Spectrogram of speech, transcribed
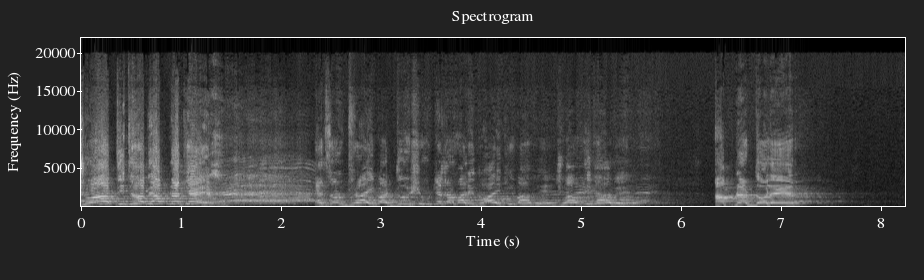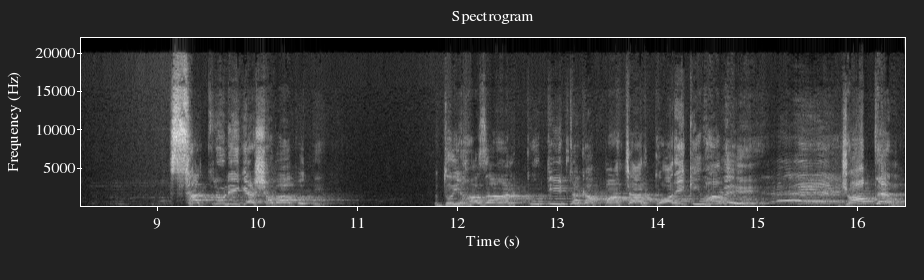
জবাব দিতে হবে আপনাকে। একজন ড্রাইভার দুইশো কোটি টাকার মালিক হয় কীভাবে? জবাব দিতে হবে। আপনার দলের ছাত্রলীগের সভাপতি। দুই হাজার কোটি টাকা পাচার করে কীভাবে? জবাব দেন।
